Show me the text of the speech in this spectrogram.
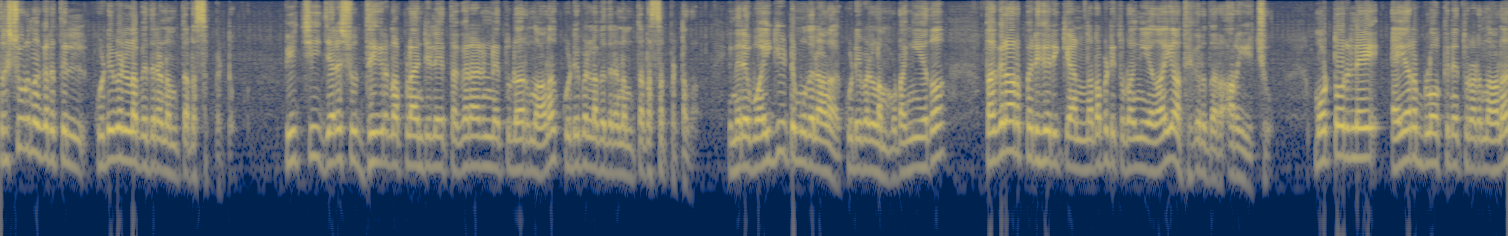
തൃശൂർ നഗരത്തിൽ കുടിവെള്ള വിതരണം തടസ്സപ്പെട്ടു. പീച്ചി ജലശുദ്ധീകരണ പ്ലാന്റിലെ തകരാറിനെ തുടർന്നാണ് കുടിവെള്ള വിതരണം തടസ്സപ്പെട്ടത്. ഇന്നലെ വൈകിട്ട് മുതലാണ് കുടിവെള്ളം മുടങ്ങിയത്. തകരാർ പരിഹരിക്കാൻ നടപടി തുടങ്ങിയതായി അധികൃതർ അറിയിച്ചു. മോട്ടോറിലെ എയർ ബ്ലോക്കിനെ തുടർന്നാണ്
